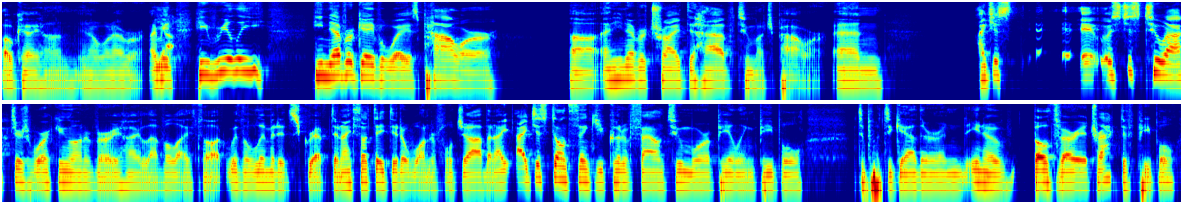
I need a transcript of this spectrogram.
okay, hon, you know, whatever. I mean, he really, he never gave away his power, uh, and he never tried to have too much power, and I just. It was just two actors working on a very high level, I thought, with a limited script. And I thought they did a wonderful job. And I, I just don't think you could have found two more appealing people to put together and you know both very attractive people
